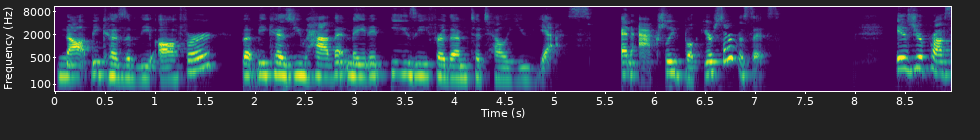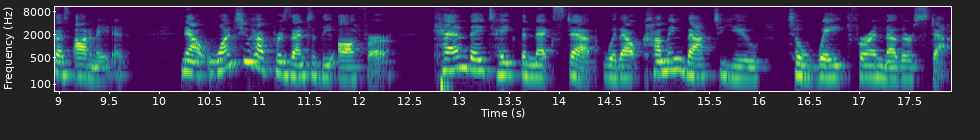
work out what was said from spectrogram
not because of the offer, but because you haven't made it easy for them to tell you yes and actually book your services. Is your process automated? Now, once you have presented the offer, can they take the next step without coming back to you to wait for another step?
